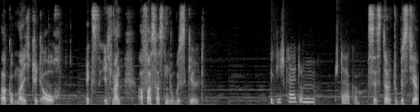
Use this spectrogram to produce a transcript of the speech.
Aber guck mal, ich krieg auch. Ich meine, auf was hast denn du geskillt? Wirklichkeit und Stärke. Sister, du bist hier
